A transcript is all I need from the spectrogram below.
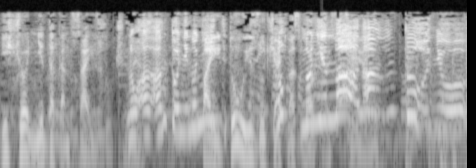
еще не до конца изучены. Ну, а, Антони, ну не... Пойду изучать ну, возможности. Ну не надо, Антонио!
